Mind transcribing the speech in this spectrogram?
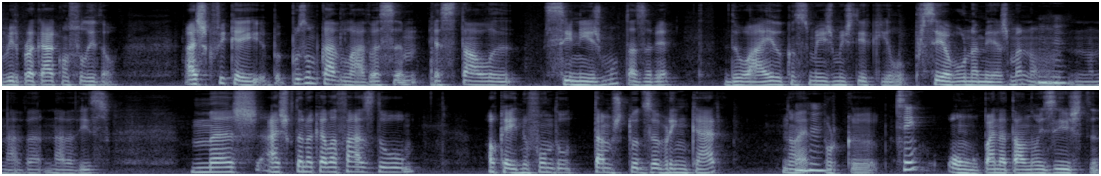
vir para cá consolidou. Acho que fiquei, pus um bocado de lado esse, esse tal eh, cinismo, estás a ver? Do ai, do consumismo, isto e aquilo. Percebo na mesma, não, não- nada, nada disso. Mas acho que estou naquela fase do ok, no fundo estamos todos a brincar, não é? Porque Sim. um, o Pai Natal não existe.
